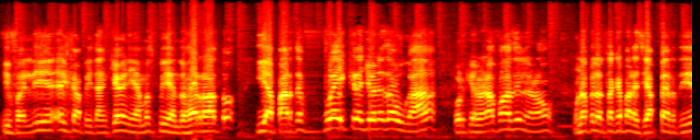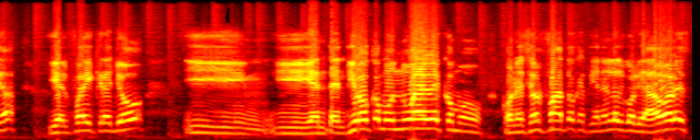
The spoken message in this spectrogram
y fue el, capitán que veníamos pidiendo hace rato. Y aparte fue y creyó en esa jugada, porque no era fácil, era una pelota que parecía perdida. Y él fue y creyó y, y, entendió como un 9, como con ese olfato que tienen los goleadores,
